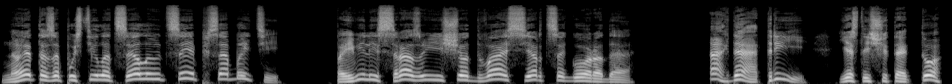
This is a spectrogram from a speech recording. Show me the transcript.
но это запустило целую цепь событий. Появились сразу еще два сердца города. Ах да, три, если считать то,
